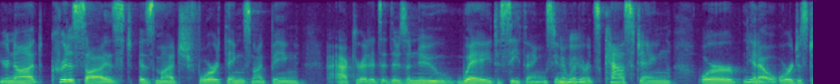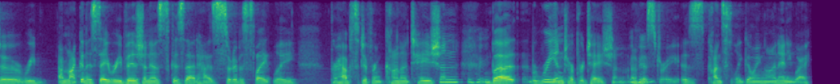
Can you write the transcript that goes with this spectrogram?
you're not criticized as much for things not being accurate. It's, there's a new way to see things, you know, whether it's casting or, you know, or just a re, I'm not going to say revisionist because that has sort of a slightly perhaps different connotation, but reinterpretation of history is constantly going on anyway.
